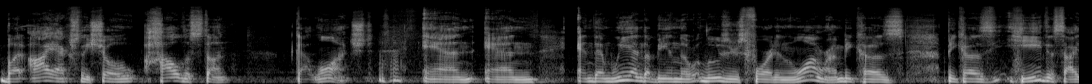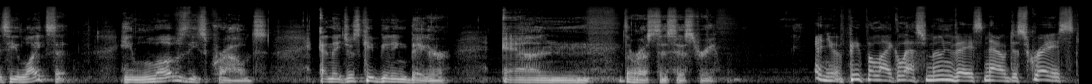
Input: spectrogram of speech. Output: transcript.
but I actually show how the stunt got launched, mm-hmm. and and and then we end up being the losers for it in the long run because because he decides he likes it. He loves these crowds, and they just keep getting bigger, and the rest is history. And you have people like Les Moonves, now disgraced,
